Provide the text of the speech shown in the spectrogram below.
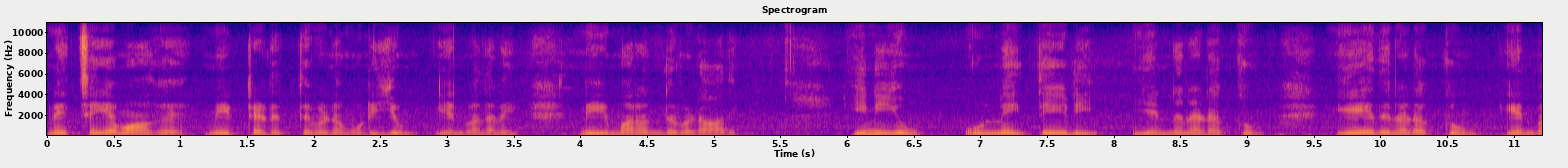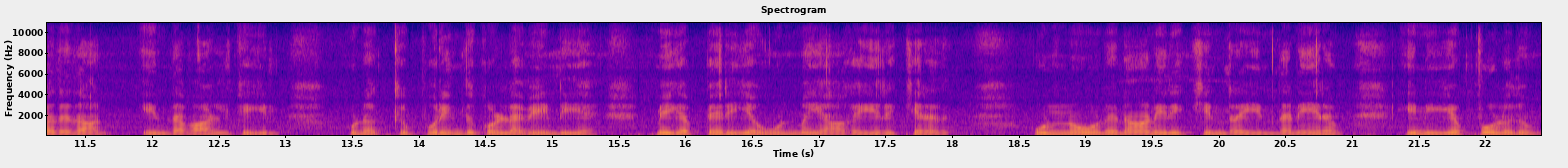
நிச்சயமாக மீட்டெடுத்து விட முடியும் என்பதனை நீ மறந்து விடாதே. இனியும் உன்னை தேடி என்ன நடக்கும் ஏது நடக்கும் என்பதுதான் இந்த வாழ்க்கையில் உனக்கு புரிந்து கொள்ள வேண்டிய மிக பெரிய உண்மையாக இருக்கிறது. உன்னோடு நான் இருக்கின்ற இந்த நேரம் இனி எப்பொழுதும்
